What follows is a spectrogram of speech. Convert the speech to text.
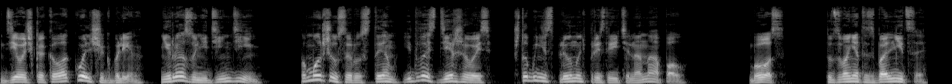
Девочка-колокольчик, блин, ни разу не динь-динь. Поморщился Рустем, едва сдерживаясь, чтобы не сплюнуть презрительно на пол. «Босс, тут звонят из больницы.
